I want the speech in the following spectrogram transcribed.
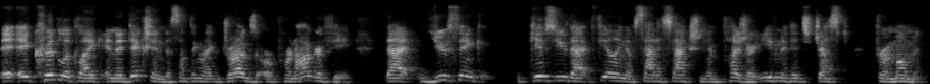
it, it could look like an addiction to something like drugs or pornography that you think gives you that feeling of satisfaction and pleasure, even if it's just for a moment.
